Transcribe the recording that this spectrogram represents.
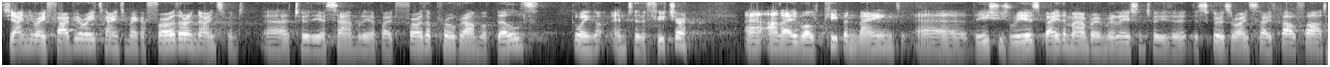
January, February time to make a further announcement uh, to the Assembly about further programme of bills going into the future. Uh, and I will keep in mind uh, the issues raised by the member in relation to the, the, schools around South Belfast.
